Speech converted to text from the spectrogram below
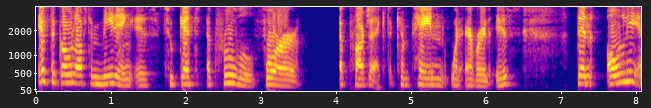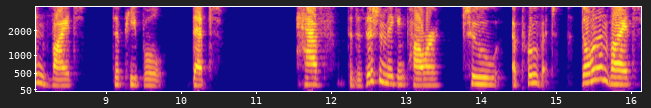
If the goal of the meeting is to get approval for a project, a campaign, whatever it is, then only invite the people that have the decision making power to approve it. Don't invite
